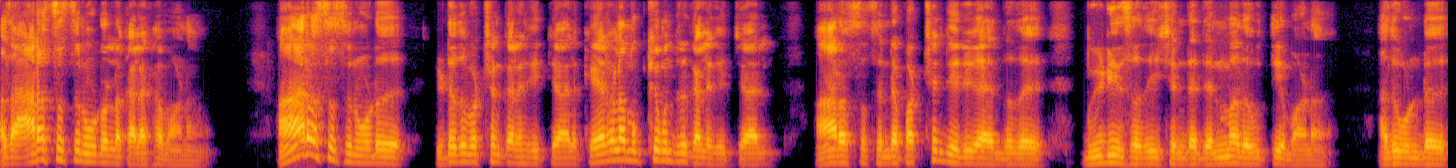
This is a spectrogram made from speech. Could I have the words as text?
അത് ആർ എസ് എസിനോടുള്ള കലഹമാണ്. ആർ എസ് എസിനോട് ഇടതുപക്ഷം കലഹിച്ചാൽ കേരള മുഖ്യമന്ത്രി കലഹിച്ചാൽ ആർ എസ് എസിന്റെ പക്ഷം ചേരുക എന്നത് വി ഡി സതീശന്റെ ജന്മദൗത്യമാണ്. അതുകൊണ്ട്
